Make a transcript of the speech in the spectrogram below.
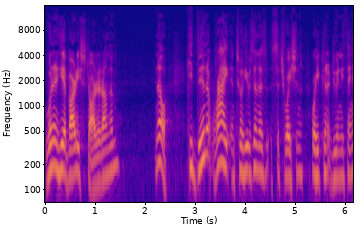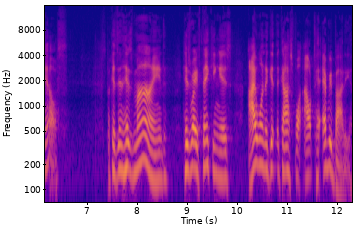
wouldn't he have already started on them? No. He didn't write until he was in a situation where he couldn't do anything else. Because in his mind, his way of thinking is, I want to get the gospel out to everybody.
